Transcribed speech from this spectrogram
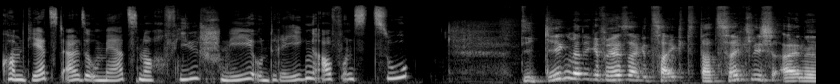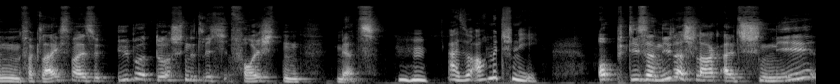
Kommt jetzt also im März noch viel Schnee und Regen auf uns zu? Die gegenwärtige Vorhersage zeigt tatsächlich einen vergleichsweise überdurchschnittlich feuchten März. Mhm. Also auch mit Schnee. Ob dieser Niederschlag als Schnee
